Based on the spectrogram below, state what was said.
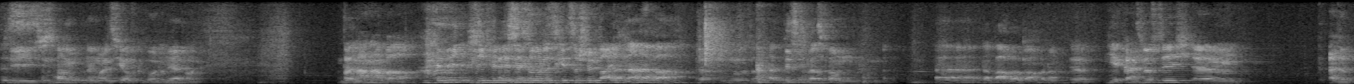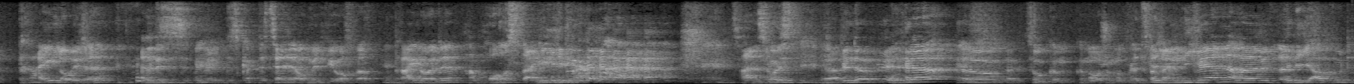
das die zum Hang, wenn man jetzt hier aufgebaut. Ja. Banana Bar. Finde ich, die finde ich so, das geht so schön weich. Banana Bar. Ja, sagen. Hat ein bisschen was von äh, Rhabarber Bar, oder? Ja. Hier ganz lustig. Ähm, also drei Leute, also das, ist, das, das zählt ja auch mit, wie oft was, drei Leute haben Horst eingegeben. Alles Horst, ja. ich bin dafür. Ja, also, so können wir auch schon mal jetzt wahrscheinlich nicht werden, aber... Äh, Finde ich auch gut.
